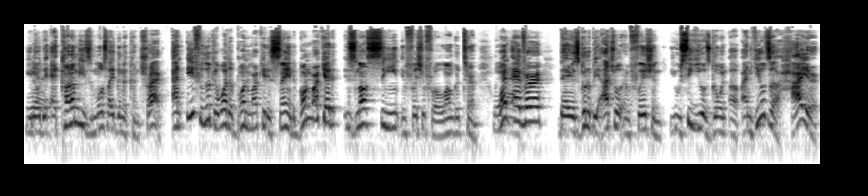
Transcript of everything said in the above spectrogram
You know, the economy is most likely gonna contract. And if you look at what the bond market is saying, the bond market is not seeing inflation for a longer term. Yeah. Whenever there is gonna be actual inflation, you see yields going up, and yields are higher.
